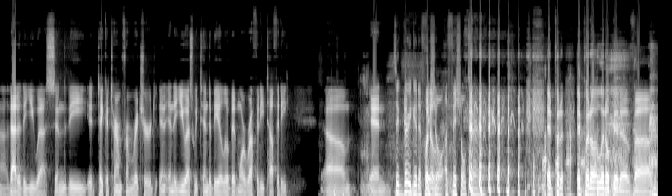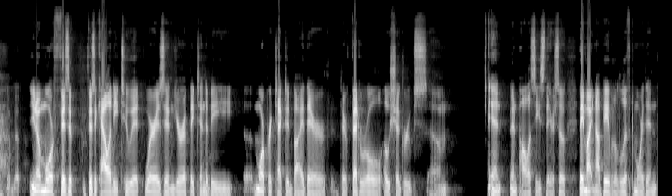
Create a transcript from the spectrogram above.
uh, that of the U.S. And the it, take a term from Richard in, in, the U.S. we tend to be a little bit more roughy tuffety. Um, and it's a very good official a, official term. it put a, it put a little bit of uh, you know more physic, physicality to it, whereas in Europe they tend to be more protected by their their federal OSHA groups um, and and policies there. So they might not be able to lift more than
